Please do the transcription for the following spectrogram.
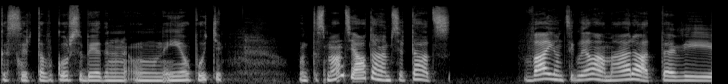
kas ir tava kursa biedrene, un Ievu Puķi. Un tas mans jautājums ir tāds, vai un cik lielā mērā tevi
